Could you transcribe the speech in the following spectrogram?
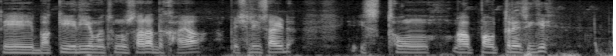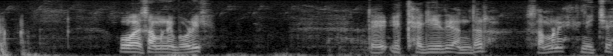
ਤੇ ਬਾਕੀ ਏਰੀਆ ਮੈਂ ਤੁਹਾਨੂੰ ਸਾਰਾ ਦਿਖਾਇਆ ਪਿਛਲੀ ਸਾਈਡ ਇਸ ਤੋਂ ਆਪਾਂ ਉਤਰੇ ਸੀਗੇ। ਉਹ ਹੈ ਸਾਹਮਣੇ ਬੋਲੀ। ਤੇ ਇੱਕ ਹੈਗੀ ਇਹਦੇ ਅੰਦਰ। ਸਾਹਮਣੇ, ਨੀਚੇ।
